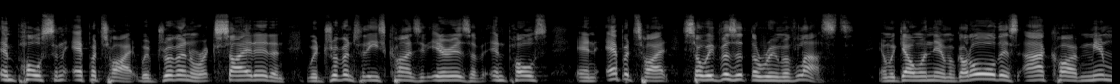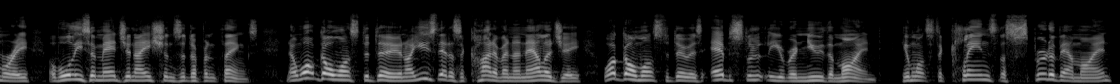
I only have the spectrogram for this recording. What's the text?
impulse and appetite. We've driven or excited, and we're driven to these kinds of areas of impulse and appetite, so we visit the room of lust and we go in there and we've got all this archive memory of all these imaginations of different things. Now, what God wants to do, and I use that as a kind of an analogy, what God wants to do is absolutely renew the mind. He wants to cleanse the spirit of our mind.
